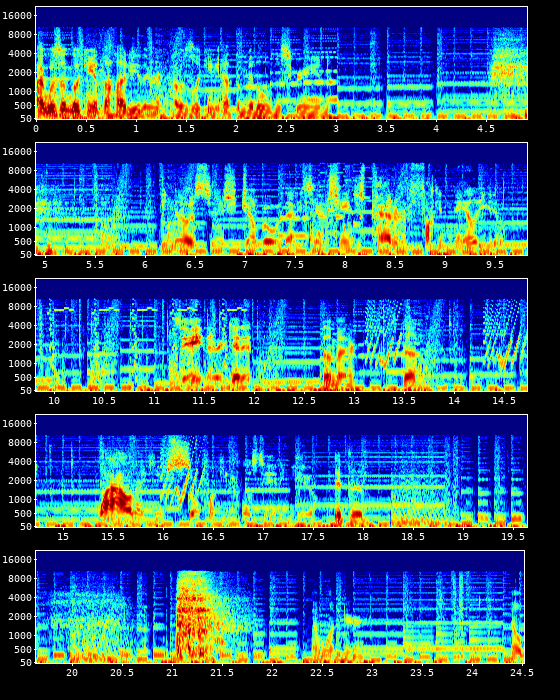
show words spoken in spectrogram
I wasn't looking at the HUD either. I was looking at the middle of the screen. You know, as soon as you jump over that, he's gonna change his pattern and fucking nail you. See, there he did it. Doesn't matter. Dead. Wow, that came so fucking close to hitting you. It did. I wonder. Nope.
